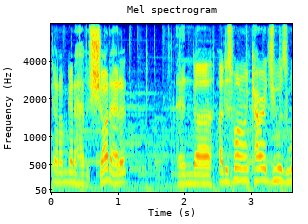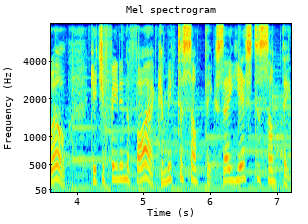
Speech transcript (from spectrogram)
and I'm going to have a shot at it. And uh, I just want to encourage you as well. Get your feet in the fire, commit to something, say yes to something,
